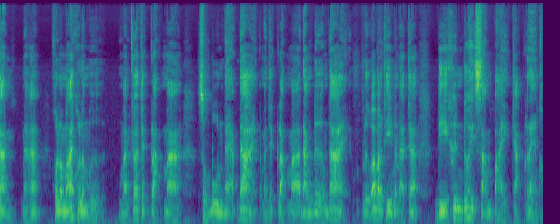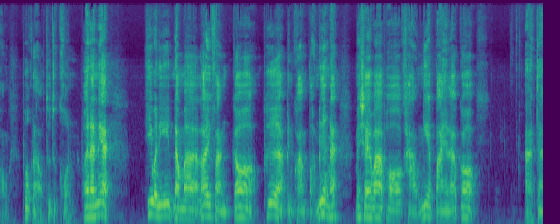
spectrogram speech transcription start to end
กันนะฮะคนละไม้คนละมือ มันก็จะกลับมาสมบูรณ์แบบได้ มันจะกลับมาดังเดิมได้ หรือว่าบางทีมันอาจจะดีขึ้นด้วยซ้ำไปจากแรงของพวกเราทุกๆคน เพราะฉะนั้นเนี่ยที่วันนี้นำมาเล่าให้ฟังก็เพื่อเป็นความต่อเนื่องนะ ไม่ใช่ว่าพอข่าวเงียบไปแล้วก็อาจจะ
